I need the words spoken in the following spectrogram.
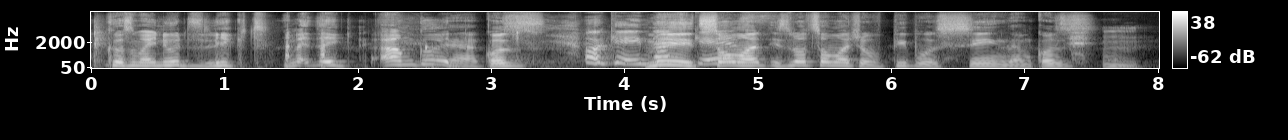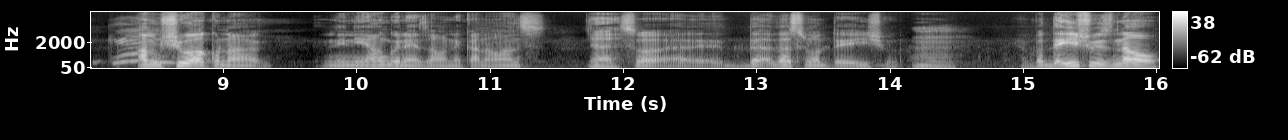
because my nudes leaked like, i'm good Yeah, because Okay, in me, that it's so much. It's not so much of people seeing them because Mm. I'm sure kuna nini yangu inaweza onekana once. yeah. So uh, tha- that's not the issue. mm. But the issue is now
